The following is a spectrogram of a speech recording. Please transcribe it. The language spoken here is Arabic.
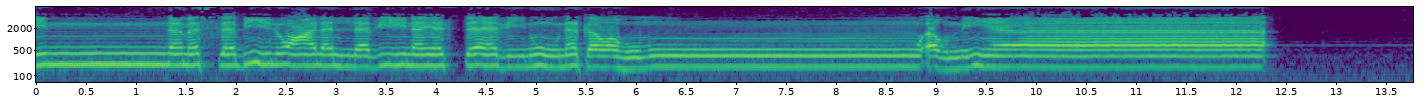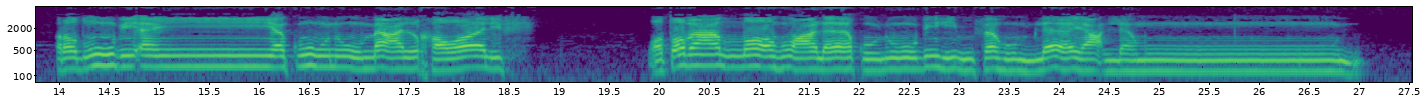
إنما السبيل على الذين يستاذنونك وهم أغنياء. رضوا بأن يكونوا مع الخوالف. وطبع الله على قلوبهم فهم لا يعلمون.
